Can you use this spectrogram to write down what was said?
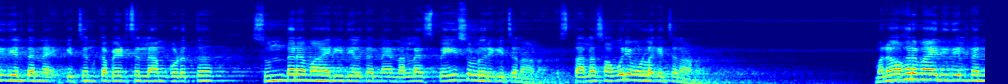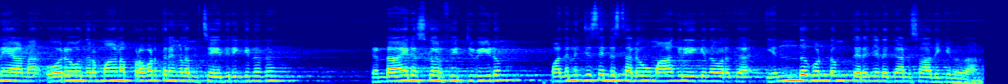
രീതിയിൽ തന്നെ കിച്ചൺ കബേഡ്സ് എല്ലാം കൊടുത്ത് സുന്ദരമായ രീതിയിൽ തന്നെ നല്ല സ്പേസ് ഉള്ളൊരു കിച്ചണാണ് സ്ഥല സൗകര്യമുള്ള കിച്ചണാണ് മനോഹരമായ രീതിയിൽ തന്നെയാണ് ഓരോ നിർമ്മാണ പ്രവർത്തനങ്ങളും ചെയ്തിരിക്കുന്നത്. രണ്ടായിരം സ്ക്വയർ ഫീറ്റ് വീടും പതിനഞ്ച് സെന്റ് സ്ഥലവും ആഗ്രഹിക്കുന്നവർക്ക് എന്തുകൊണ്ടും തിരഞ്ഞെടുക്കാൻ സാധിക്കുന്നതാണ്.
